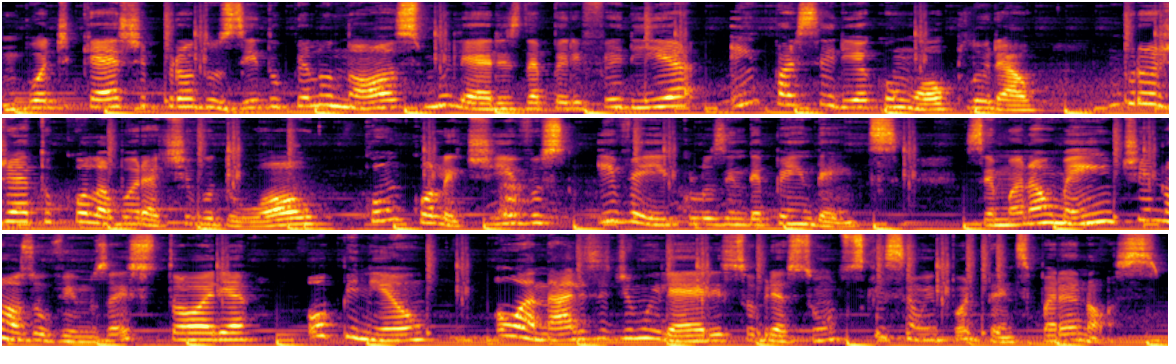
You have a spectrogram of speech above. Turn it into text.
um podcast produzido pelo Nós, Mulheres da Periferia, em parceria com o UOL Plural, um projeto colaborativo do UOL com coletivos e veículos independentes. Semanalmente, nós ouvimos a história, opinião ou análise de mulheres sobre assuntos que são importantes para nós.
